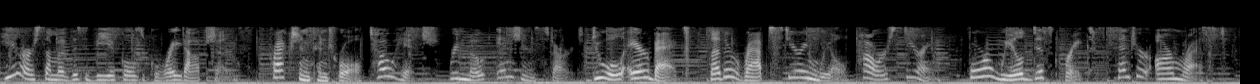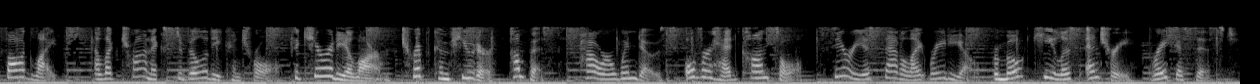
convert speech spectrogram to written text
Here are some of this vehicle's great options. Traction control, tow hitch, remote engine start, dual airbags, leather wrapped steering wheel, power steering, four-wheel disc brakes, center armrest, fog lights, electronic stability control, security alarm, trip computer, compass, power windows, overhead console, Sirius satellite radio, remote keyless entry, brake assist,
